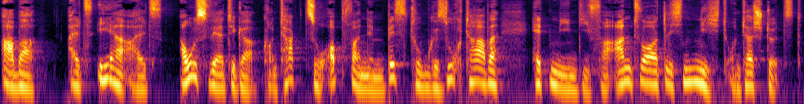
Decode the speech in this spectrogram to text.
Aber als er als Auswärtiger Kontakt zu Opfern im Bistum gesucht habe, hätten ihn die Verantwortlichen nicht unterstützt.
